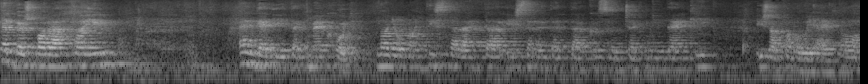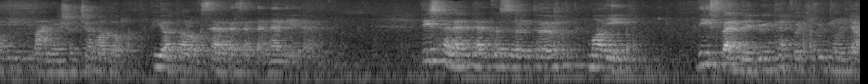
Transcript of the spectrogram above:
Kedves barátaim, engedjétek meg, hogy nagyon nagy tisztelettel és szeretettel köszöntsek mindenkit, és a Falujáért Alapítvány és a Csemadok Fiatalok Szervezete nevében. Tisztelettel köszöntöm mai díszvendégünket, hogy úgy mondjam,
